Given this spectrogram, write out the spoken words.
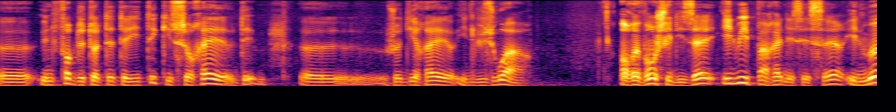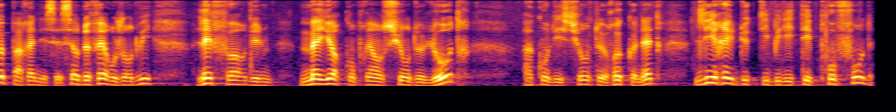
euh, une forme de totalité qui serait, euh, je dirais, illusoire. En revanche, il disait, il lui paraît nécessaire, il me paraît nécessaire de faire aujourd'hui l'effort d'une meilleure compréhension de l'autre, à condition de reconnaître l'irréductibilité profonde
